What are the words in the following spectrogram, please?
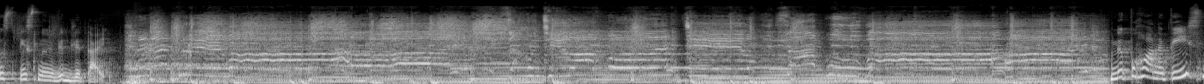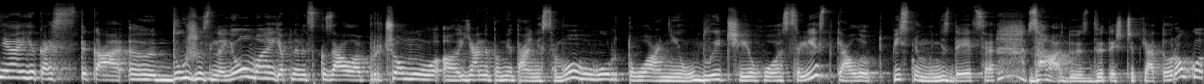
із піснею Відлітай. Непогана пісня, якась така е, дуже знайома, я б навіть сказала. Причому е, я не пам'ятаю ні самого гурту, ані обличчя його солістки, але от пісню мені здається згадую з 2005 року.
